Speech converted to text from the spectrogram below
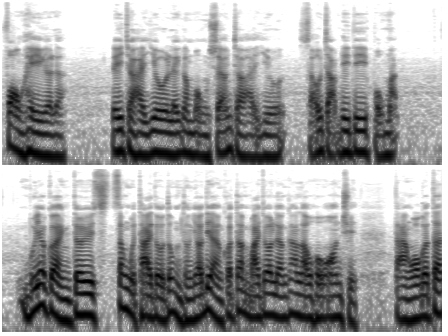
放棄㗎啦。你就係要你嘅夢想，就係要搜集呢啲寶物。每一個人對生活態度都唔同，有啲人覺得買咗兩間樓好安全，但係我覺得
